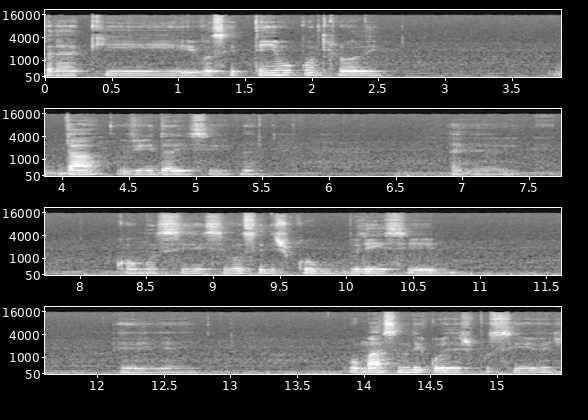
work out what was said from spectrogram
para que você tenha o controle da vida em si, né? É como se, se você descobrisse é, o máximo de coisas possíveis,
